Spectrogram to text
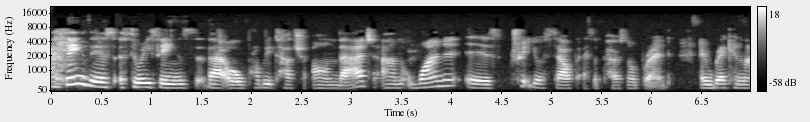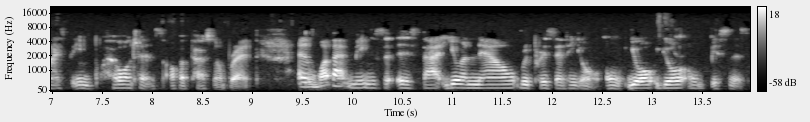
I think there's three things that I will probably touch on that. Um, one is treat yourself as a personal brand and recognize the importance of a personal brand. And what that means is that you are now representing your own your your own business.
